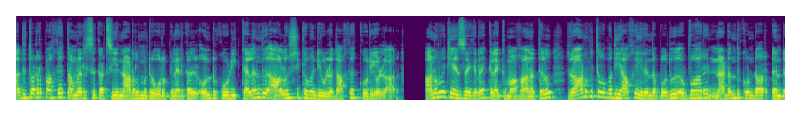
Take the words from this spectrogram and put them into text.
அது தொடர்பாக தமிழரசு கட்சியின் நாடாளுமன்ற உறுப்பினர்கள் ஒன்று கூடி கலந்து ஆலோசிக்க வேண்டியுள்ளதாக கூறியுள்ளார். அனுர ஜெயசேகர கிழக்கு மாகாணத்தில் இராணுவ தளபதியாக இருந்தபோது எவ்வாறு நடந்து கொண்டார் என்ற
